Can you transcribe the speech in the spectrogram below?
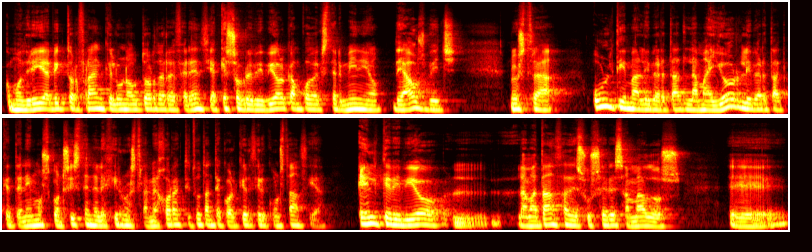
como diría Víctor Frankl, un autor de referencia que sobrevivió al campo de exterminio de Auschwitz, nuestra última libertad, la mayor libertad que tenemos consiste en elegir nuestra mejor actitud ante cualquier circunstancia. Él que vivió la matanza de sus seres amados, eh,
